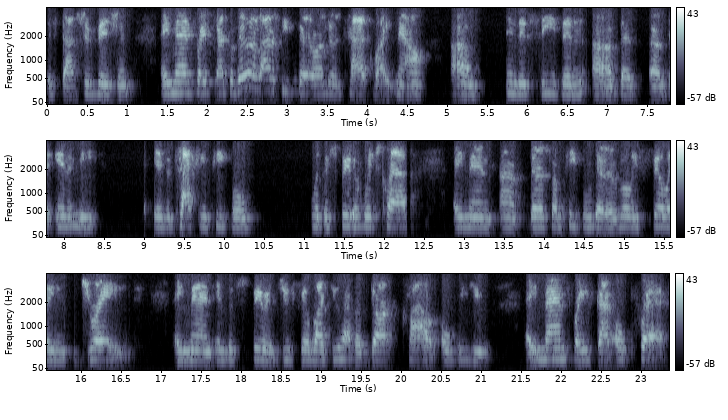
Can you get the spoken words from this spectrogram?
It stops your vision. Amen. Praise God. So there are a lot of people that are under attack right now um, in this season uh, that uh, the enemy is attacking people with the spirit of witchcraft. Amen. Uh, there are some people that are really feeling drained. Amen. In the spirit, you feel like you have a dark cloud over you. Amen. Praise God. Oppressed.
